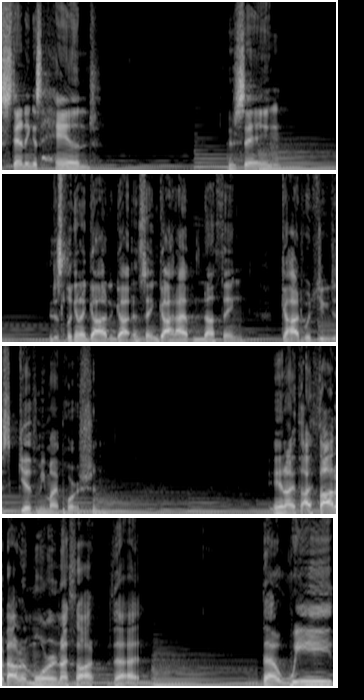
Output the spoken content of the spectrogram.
extending his hand and saying, and just looking at God and God and saying, God, I have nothing. God, would you just give me my portion? And I, th- I thought about it more, and I thought that that we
